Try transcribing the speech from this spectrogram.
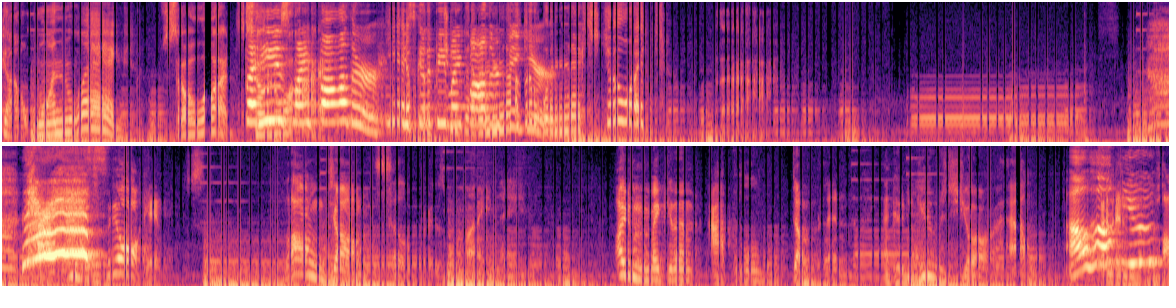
He's got one leg. So what? But so he's my I. father. Yeah, He's gonna be my father figure. one next to it. There he is! Hawkins. Long John Silver is my name. I'm making an apple dumpling and could use your help. I'll help you. the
